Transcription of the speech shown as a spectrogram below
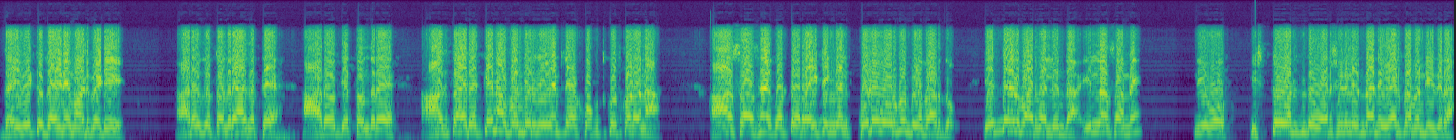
ದಯವಿಟ್ಟು ಧರಣಿ ಮಾಡಬೇಡಿ. ಆರೋಗ್ಯ ತೊಂದರೆ ಆಗುತ್ತೆ. ಆರೋಗ್ಯ ತೊಂದರೆ ಆಗ್ತಾ ಇರೋಕ್ಕೆ ನಾವು ಬಂದಿರ್ತೀವಿ ಅಂತ ಕೂತ್ ಕೂತ್ಕೊಳ್ಳೋಣ. ಆಶ್ವಾಸನೆ ಕೊಟ್ಟು ರೈಟಿಂಗ್ ಅಲ್ಲಿ ಕೊಡುವವರೆಗೂ ಬಿಡಬಾರ್ದು ಎದ್ದೇಳಬಾರ್ದು ಅಲ್ಲಿಂದ. ಇಲ್ಲ ಸ್ವಾಮಿ, ನೀವು ಇಷ್ಟು ಒಂದು ವರ್ಷಗಳಿಂದ ನೀವು ಹೇಳ್ತಾ ಬಂದಿದ್ದೀರಾ.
